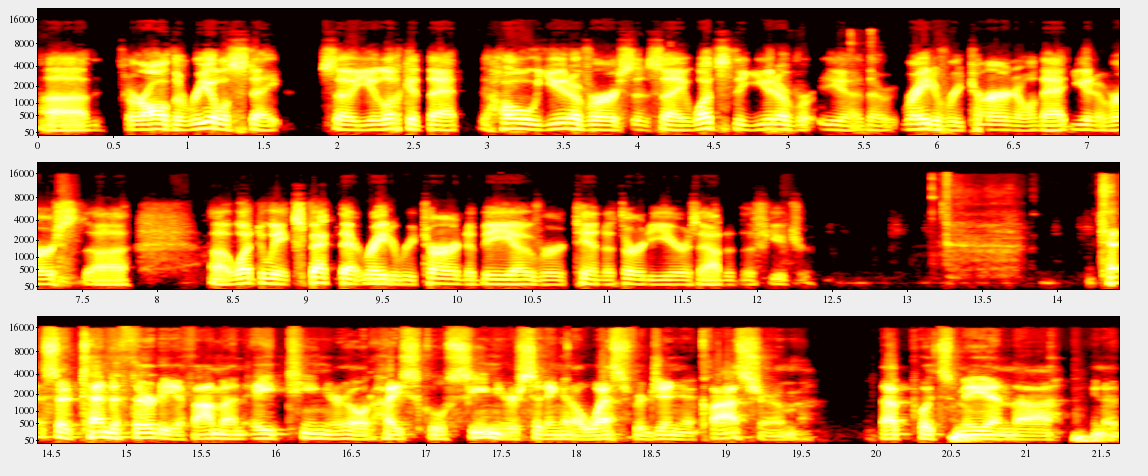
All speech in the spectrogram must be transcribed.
um, or all the real estate. So you look at that whole universe and say, what's the universe, you know, the rate of return on that universe? Uh, uh, what do we expect that rate of return to be over 10 to 30 years out of the future? So 10 to 30, if I'm an 18 year old high school senior sitting in a West Virginia classroom, that puts me in the, you know,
